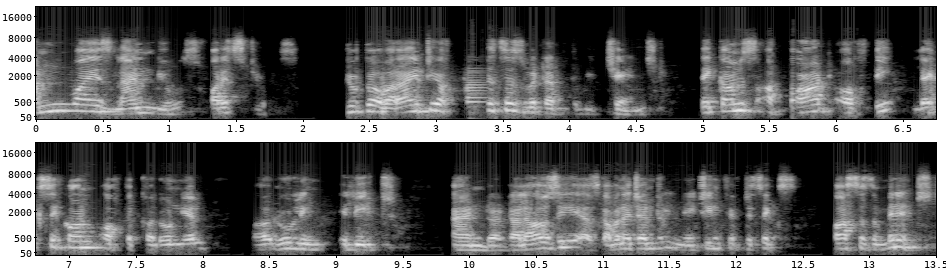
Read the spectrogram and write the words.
unwise land use, forest use, due to a variety of practices which have to be changed, becomes a part of the lexicon of the colonial uh, ruling elite. And uh, Dalhousie, as Governor General in 1856, passes a minute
